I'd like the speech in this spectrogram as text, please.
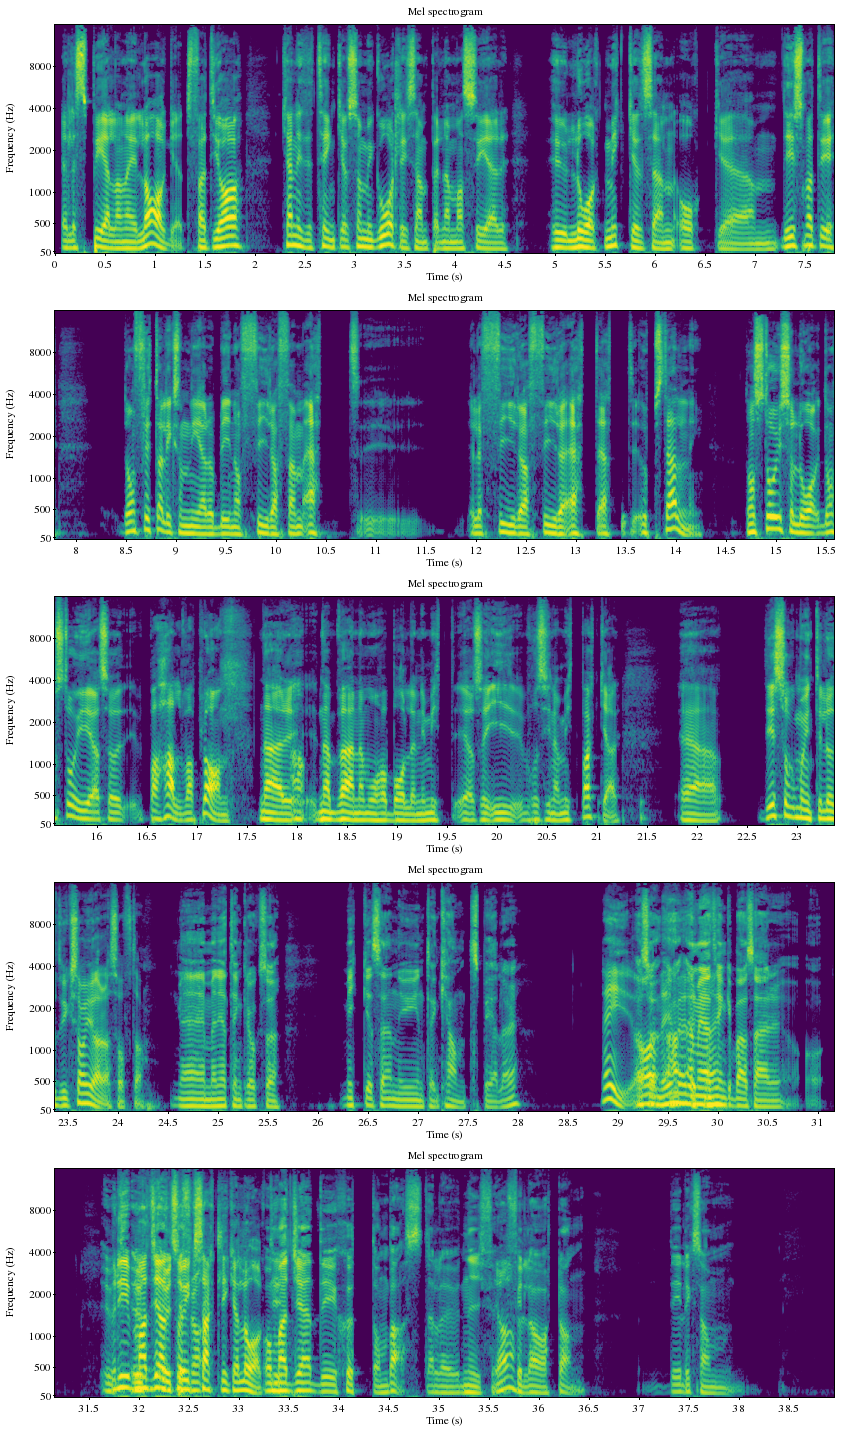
eller spelarna i laget. För att jag kan inte tänka, som igår till exempel när man ser hur lågt Mikkelsen och, ehm, det är som att det, de flyttar liksom ner och blir någon 4-5-1 eh, eller 4-4-1-1 uppställning. De står ju så lågt, de står ju alltså på halva plan när, Ja. när Värnamo har bollen i mitt, alltså i, hos sina mittbackar. Eh, det såg man ju inte Ludvigsson göra så ofta. Nej men jag tänker också, Mikkelsen är ju inte en kantspelare. Nej, Alltså, ja, nej, men jag nej. tänker bara så här. ut- men det är så utifrån- exakt lika lågt. Och Majed är 17 bast, eller nyfylld Ja. 18. Det är liksom,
